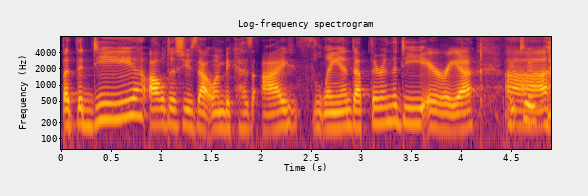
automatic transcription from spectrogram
but the D, I'll just use that one because I land up there in the D area. Uh,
